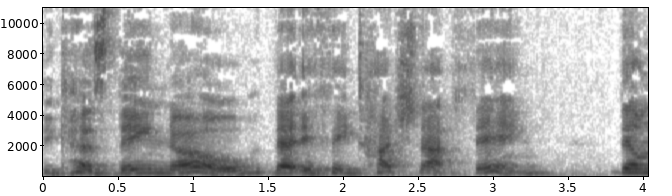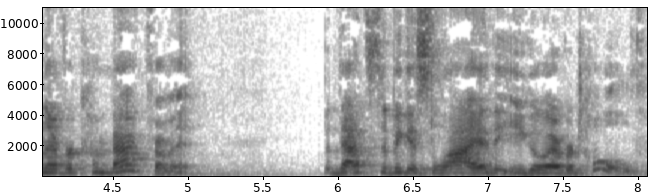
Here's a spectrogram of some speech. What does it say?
because they know that if they touch that thing they'll never come back from it. But that's the biggest lie the ego ever told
